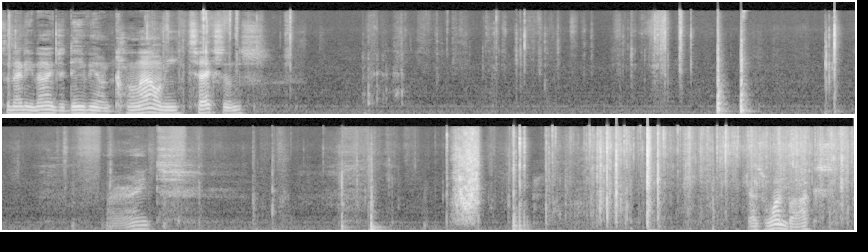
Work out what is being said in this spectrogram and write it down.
to 99, Jadeveon Clowney, Texans. All right. That's one box.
